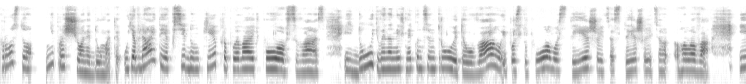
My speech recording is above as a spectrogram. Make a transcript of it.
просто ні про що не думати. Уявляйте, як всі думки пропливають повз вас, йдуть, ви на них не концентруєте увагу і поступово стишується, стишується голова. І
